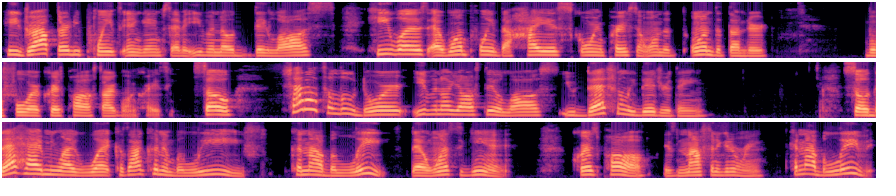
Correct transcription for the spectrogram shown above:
he dropped 30 points in game seven, even though they lost. He was at one point the highest scoring person on the on the Thunder before Chris Paul started going crazy. So shout out to Lu Dort. Even though y'all still lost, you definitely did your thing. So that had me like what? Because I couldn't believe, could not believe that once again, Chris Paul is not finna get a ring. Cannot believe it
